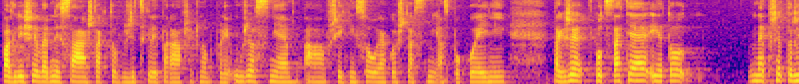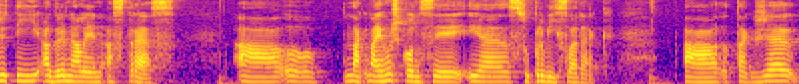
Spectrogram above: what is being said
pak, když je vernisáž, tak to vždycky vypadá všechno úplně úžasně a všichni jsou jako šťastní a spokojení. Takže v podstatě je to nepřetržitý adrenalin a stres. A na, na jehož konci je super výsledek. A takže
